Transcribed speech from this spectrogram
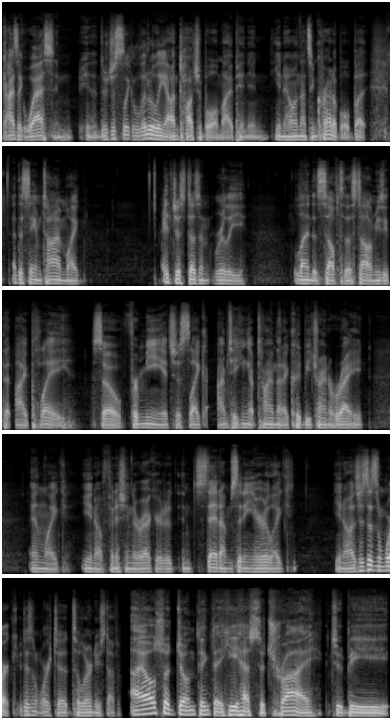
guys like Wes and you know, they're just like literally untouchable in my opinion, you know, and that's incredible. But at the same time, like it just doesn't really lend itself to the style of music that I play. So for me, it's just like I'm taking up time that I could be trying to write and like, you know, finishing the record. Instead, I'm sitting here like, you know, it just doesn't work. It doesn't work to, to learn new stuff. I also don't think that he has to try to be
